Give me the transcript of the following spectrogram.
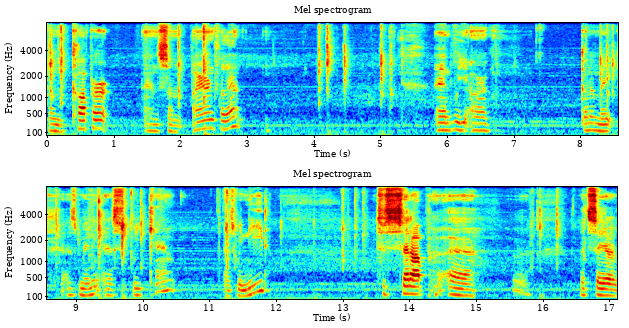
some copper and some iron for that. And we are gonna make as many as we can, as we need, to set up, uh, uh, let's say, a,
